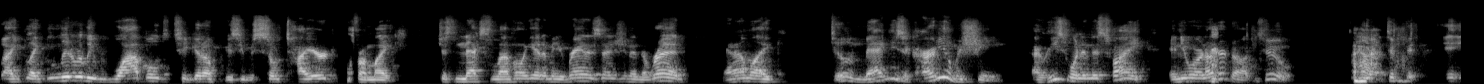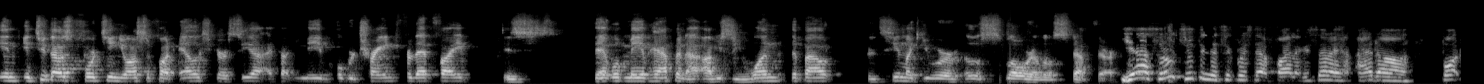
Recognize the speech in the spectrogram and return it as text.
like like literally wobbled to get up because he was so tired from like just next leveling it. I mean, he ran his engine in the red, and I'm like, dude, Magny's a cardio machine. He's winning this fight, and you were an underdog too. Yeah, to, in in 2014, you also fought Alex Garcia. I thought you may have overtrained for that fight. Is that what may have happened? Obviously, you won the bout, but it seemed like you were a little slower, a little step there. Yeah, so there were two things that took place in that fight. Like I said, I, I had uh, fought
